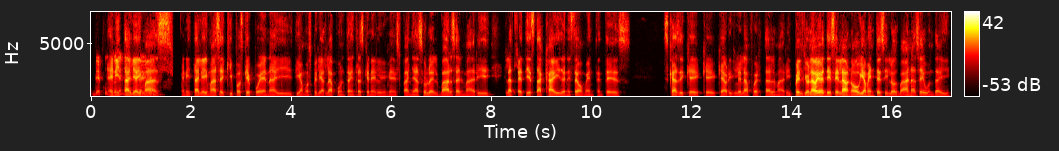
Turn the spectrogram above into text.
de puntos. En Italia hay más, en Italia hay más equipos que pueden ahí, digamos, pelearle a punta, mientras que en, el, en España solo el Barça, el Madrid, el Atleti está caído en este momento, entonces es casi que, que, que, abrirle la puerta al Madrid. Pues yo la veo de ese lado, ¿no? Obviamente si los van a segunda y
